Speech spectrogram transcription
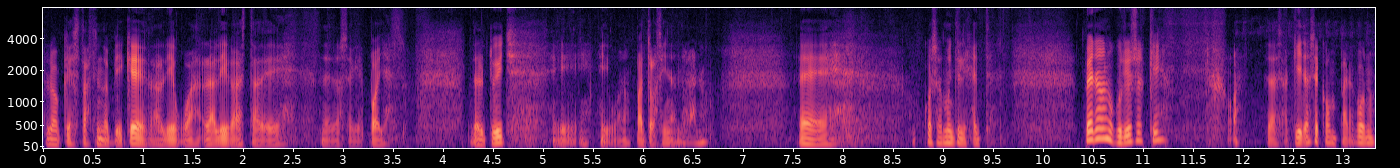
lo que está haciendo Piqué la liga la liga esta de, no sé qué pollas del Twitch y, bueno patrocinándola ¿no? Eh, cosas muy inteligentes pero lo curioso es que la Shakira se compara con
